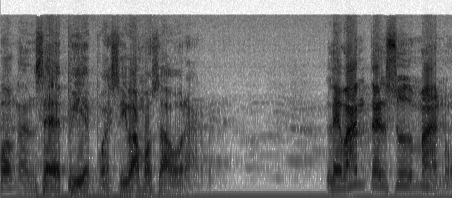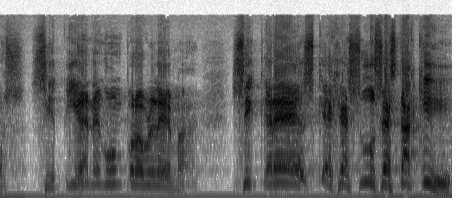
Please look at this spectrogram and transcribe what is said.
Pónganse de pie, pues, y vamos a orar. Levanten sus manos si tienen un problema, si crees que Jesús está aquí,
